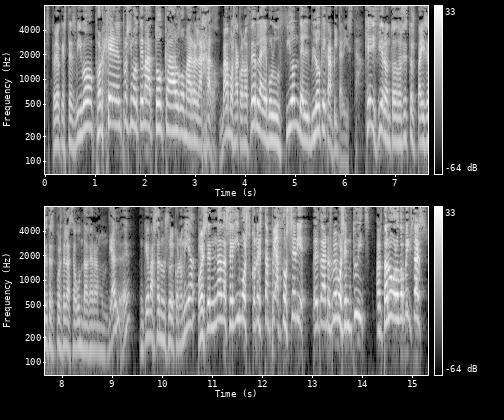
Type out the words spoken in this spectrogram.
espero que estés vivo porque en el próximo tema toca algo más relajado. Vamos a conocer la evolución del bloque capitalista. ¿Qué hicieron todos estos países después de la Segunda Guerra Mundial, eh? ¿En qué basaron su economía? Pues en nada seguimos con esta pedazo serie. Venga, nos vemos en Twitch. Hasta luego, loco Pixas.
